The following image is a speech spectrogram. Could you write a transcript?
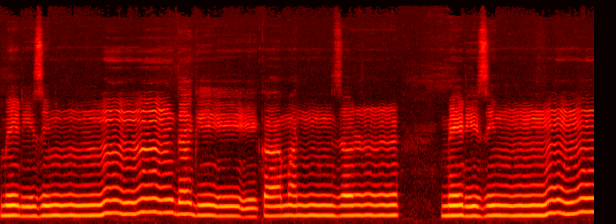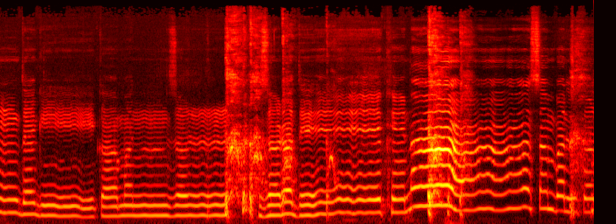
میری زندگی کا منظر میری زندگی کا منظر ذرا دیکھنا سنبھل کر۔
